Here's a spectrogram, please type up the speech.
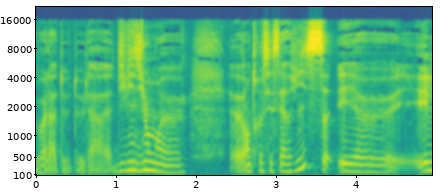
voilà, de, la division euh, entre ces services. Et, il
